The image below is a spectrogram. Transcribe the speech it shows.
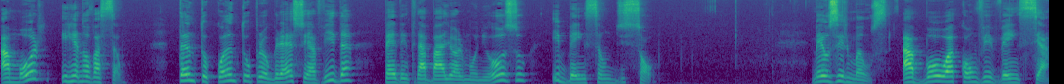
amor e renovação, tanto quanto o progresso e a vida pedem trabalho harmonioso e bênção de sol. Meus irmãos, a boa convivência,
